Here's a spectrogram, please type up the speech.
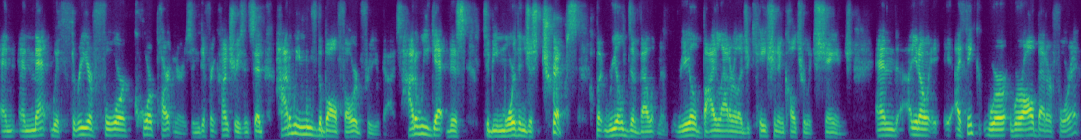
and, and met with three or four core partners in different countries and said, how do we move the ball forward for you guys? How do we get this to be more than just trips, but real development, real bilateral education and cultural exchange? And you know, I think we're we're all better for it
